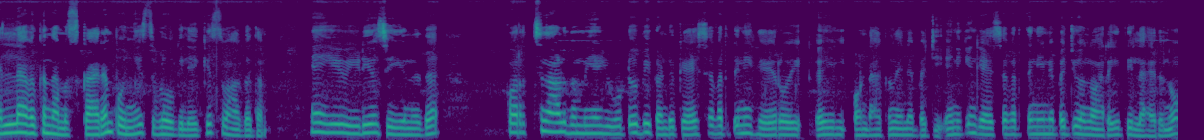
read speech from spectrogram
എല്ലാവർക്കും നമസ്കാരം. പൊന്നീസ് ബ്ലോഗിലേക്ക് സ്വാഗതം. ഞാൻ ഈ വീഡിയോ ചെയ്യുന്നത് കുറച്ച് നാൾ മുമ്പ് ഞാൻ യൂട്യൂബിൽ കണ്ടു കേശവർത്തിനി ഹെയർ ഓയിൽ ഉണ്ടാക്കുന്നതിനെ പറ്റി. എനിക്കും കേശവർത്തിനിനെ പറ്റി ഒന്നും അറിയത്തില്ലായിരുന്നു.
